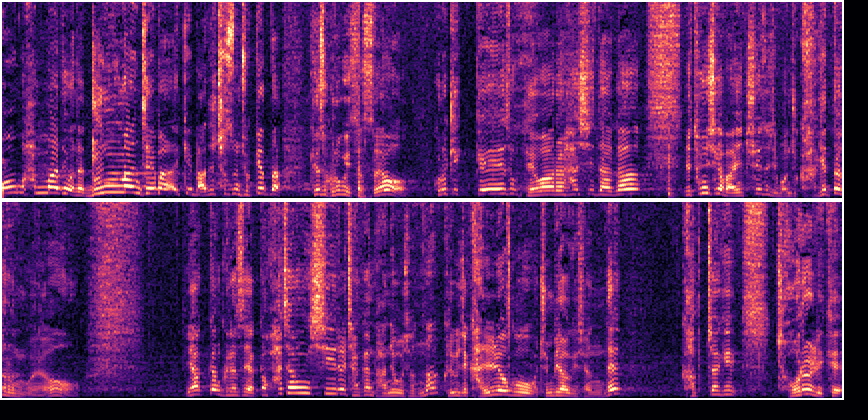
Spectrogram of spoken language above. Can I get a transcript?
너무 한마디만, 나 눈만 제발 이렇게 마주쳤으면 좋겠다. 계속 그러고 있었어요. 그렇게 계속 대화를 하시다가 이제 토니 씨가 많이 취해서 이제 먼저 가겠다 그러는 거예요. 약간 그래서 약간 화장실을 잠깐 다녀오셨나? 그리고 이제 가려고 준비를 하고 계셨는데 갑자기 저를 이렇게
